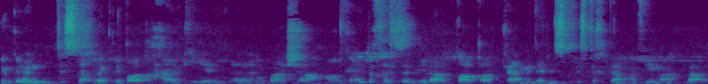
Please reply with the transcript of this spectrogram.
يمكن أن تستهلك لطاقة حركية آه، مباشرة أو يمكن أن تخزن إلى طاقة كامنة لاستخدامها فيما بعد.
